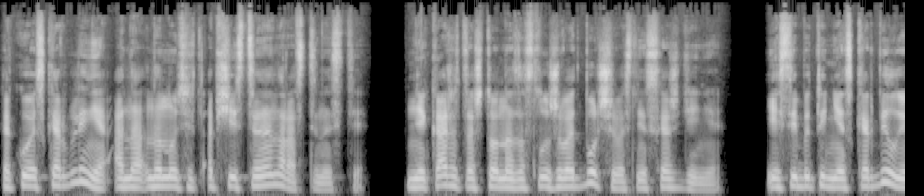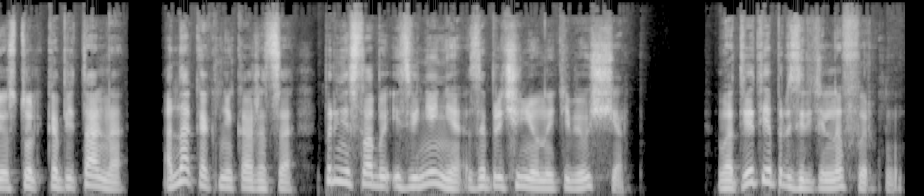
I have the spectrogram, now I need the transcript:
какое оскорбление она наносит общественной нравственности. Мне кажется, что она заслуживает большего снисхождения. Если бы ты не оскорбил ее столь капитально, она, как мне кажется, принесла бы извинения за причиненный тебе ущерб. В ответ я презрительно фыркнул.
